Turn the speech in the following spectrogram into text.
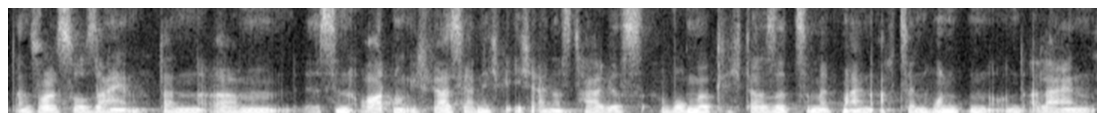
Dann soll es so sein. Dann ähm, ist in Ordnung. Ich weiß ja nicht, wie ich eines Tages womöglich da sitze mit meinen 18 Hunden und allein.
